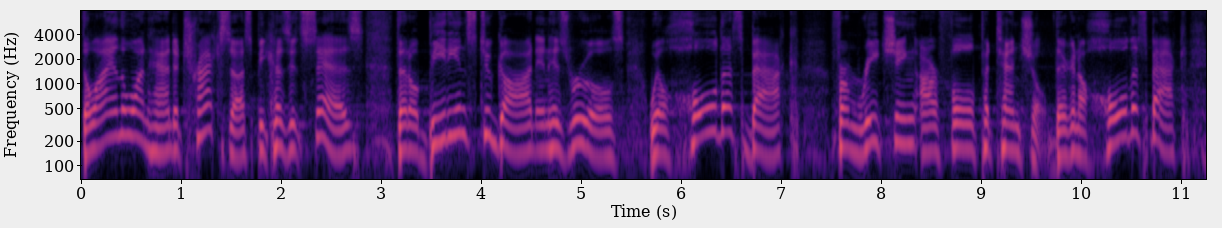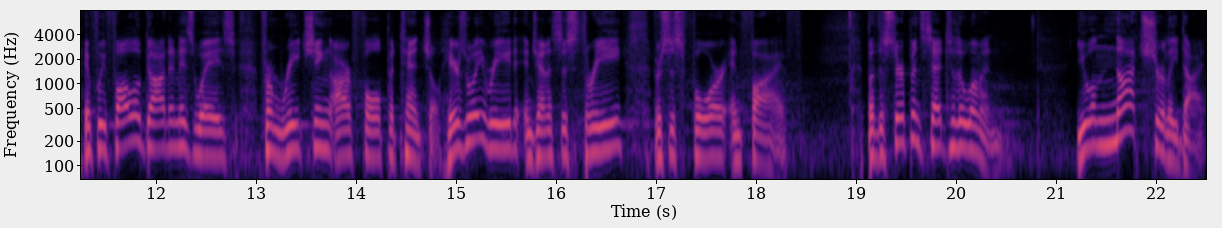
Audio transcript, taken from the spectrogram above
The lie, on the one hand, attracts us because it says that obedience to God and His rules will hold us back from reaching our full potential. They're going to hold us back if we follow God and His ways from reaching our full potential. Here's what we read in Genesis 3, verses 4 and 5. But the serpent said to the woman, You will not surely die.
